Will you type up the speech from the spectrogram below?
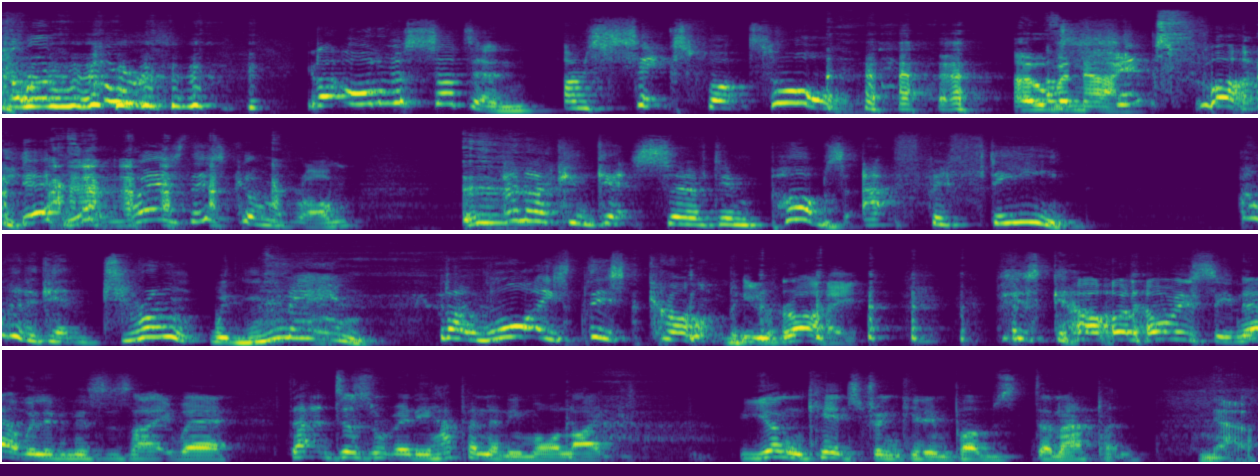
You're like all of a sudden, I'm six foot tall. I'm Overnight. six foot. Yeah. Where's this come from? And I can get served in pubs at 15. I'm going to get drunk with men. Like, what is this? Can't be right. This go on. Obviously, now we live in a society where that doesn't really happen anymore. Like, young kids drinking in pubs don't happen. No.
